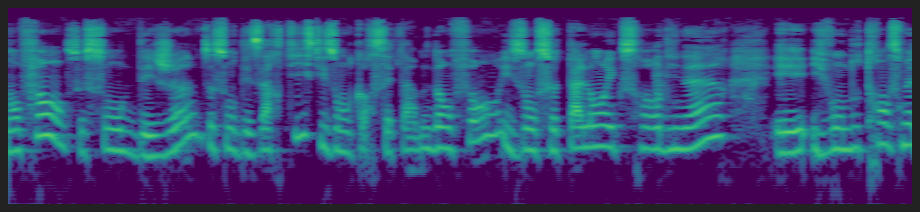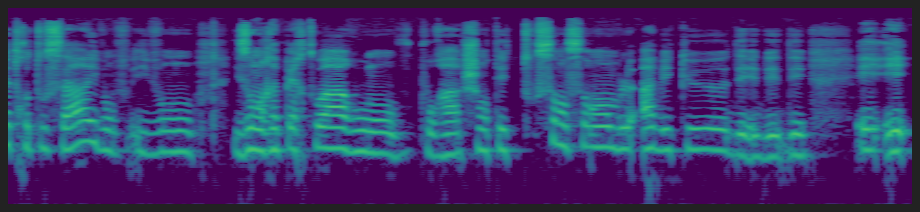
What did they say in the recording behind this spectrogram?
enfants. Ce sont des jeunes, ce sont des artistes, ils ont encore cette âme d'enfant, ils ont ce talent extraordinaire et ils vont nous transmettre tout ça. Ils, ont un répertoire où on pourra chanter tous ensemble avec eux et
